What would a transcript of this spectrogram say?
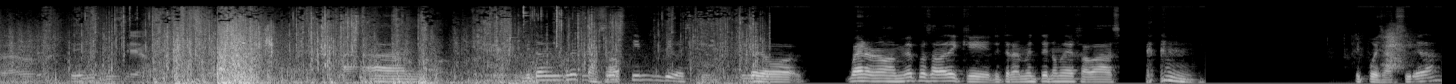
¿verdad, güey? Sí, sí, sí. Sí, ya. Ah, a mí también me pasaba Steam, digo Steam, pero bueno, no, a mí me pasaba de que literalmente no me dejabas y pues así, ¿verdad?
